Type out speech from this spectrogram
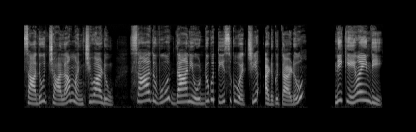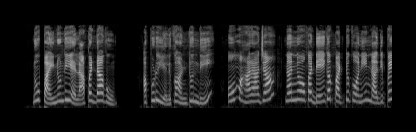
సాధువు చాలా మంచివాడు. సాధువు దాని ఒడ్డుకు తీసుకువచ్చి అడుగుతాడు నీకేమైంది? నువ్వు పైనుండి ఎలా పడ్డావు? అప్పుడు ఎలుక అంటుంది ఓ మహారాజా నన్ను ఒక డేగ పట్టుకొని నదిపై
